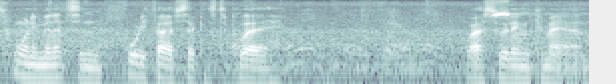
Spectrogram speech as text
Twenty minutes and forty-five seconds to play. Westwood in command.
